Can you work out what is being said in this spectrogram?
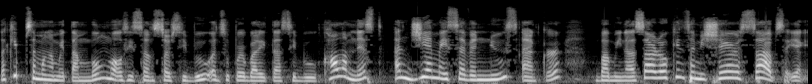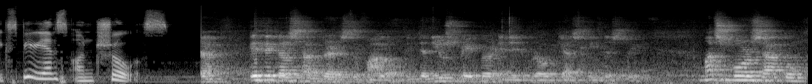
Lakip sa mga mitambong mao si Sunstar Cebu at Super Balita Cebu columnist and GMA7 News anchor Bobby Nalsaro kinsa mi share sab sa iyang experience on trolls. ethical standards to follow in the newspaper and in the broadcast industry. Much more sa atong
